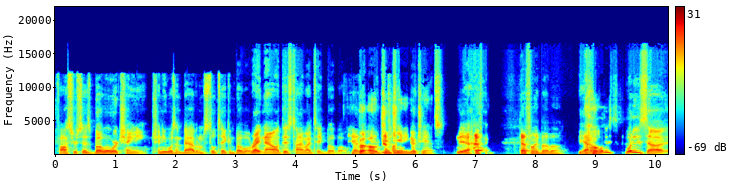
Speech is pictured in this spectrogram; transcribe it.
Foster says Bobo or Chaney. Chaney wasn't bad, but I'm still taking Bobo. Right now, at this time, I'd take Bobo. Yeah, but, oh, Jim Chaney, no chance. Yeah, definitely Bobo. Yeah. Oh. What is what is uh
